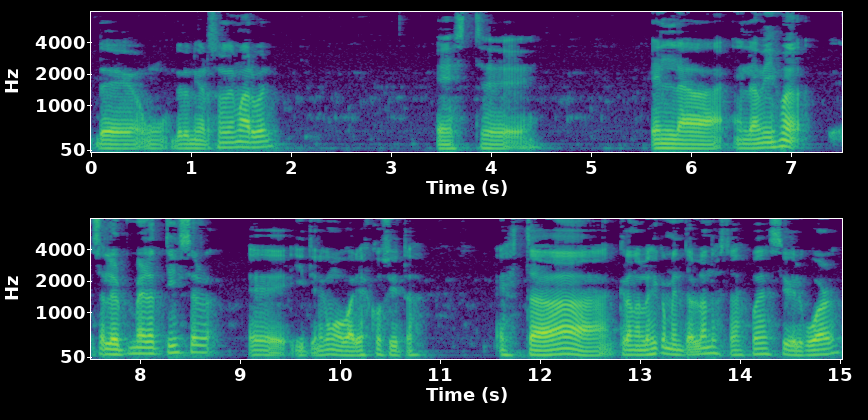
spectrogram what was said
de, del universo de Marvel. Este, en la, en la misma... Salió el primer teaser eh, y tiene como varias cositas. Está, cronológicamente hablando, está después de Civil War.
